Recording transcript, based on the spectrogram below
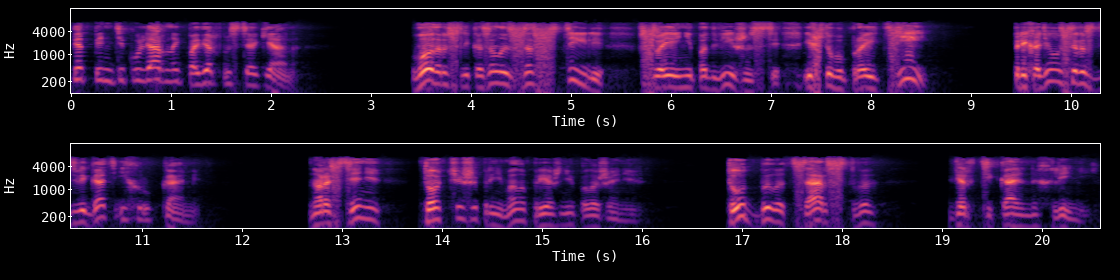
перпендикулярной поверхности океана. Водоросли, казалось, застыли в своей неподвижности, и чтобы пройти, приходилось раздвигать их руками. Но растение тотчас же принимало прежнее положение. Тут было царство вертикальных линий.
